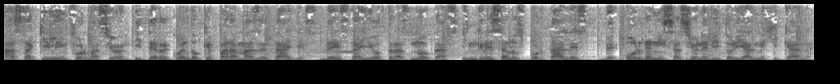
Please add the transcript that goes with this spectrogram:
Hasta aquí la información y te recuerdo que para más detalles de esta y otras notas ingresa a los portales de Organización Editorial Mexicana.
